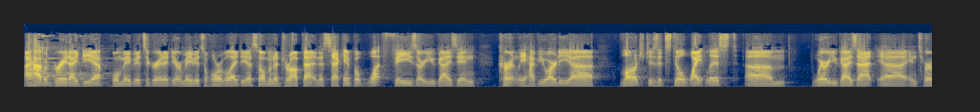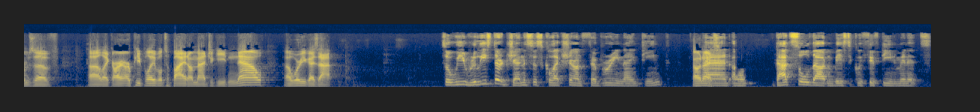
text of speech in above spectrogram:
I have a great idea. Well, maybe it's a great idea or maybe it's a horrible idea. So I'm going to drop that in a second, but what phase are you guys in currently? Have you already uh, launched? Is it still whitelist? Um, where are you guys at uh, in terms of uh, like are, are people able to buy it on Magic Eden now? Uh, where are you guys at? So we released our Genesis collection on February nineteenth. Oh, nice. and um, that sold out in basically 15 minutes.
